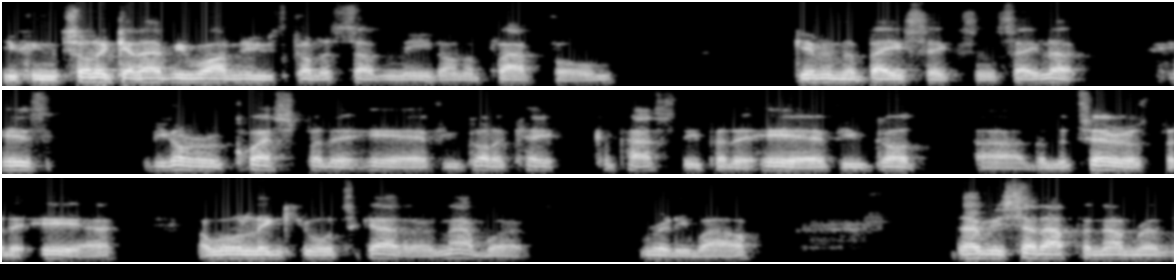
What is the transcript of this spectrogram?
you can sort of get everyone who's got a sudden need on a platform, give them the basics and say, look, here's if you've got a request, put it here. If you've got a capacity, put it here. If you've got uh, the materials, put it here, and we'll link you all together. And that works really well. Then we set up a number of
